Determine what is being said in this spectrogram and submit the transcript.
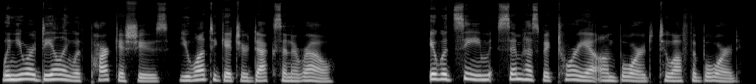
when you are dealing with park issues, you want to get your ducks in a row. It would seem Sim has Victoria on board to off the board.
